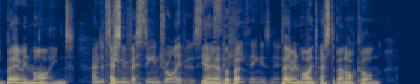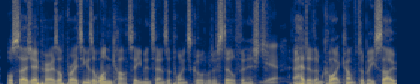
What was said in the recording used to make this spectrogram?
Bear in mind, and a team Es- investing in drivers. That's Yeah, yeah, the but- key but thing, isn't it? bear in mind, Esteban Ocon or Sergio Perez operating as a one car team in terms of points scored would have still finished Yeah. ahead of them quite comfortably. So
